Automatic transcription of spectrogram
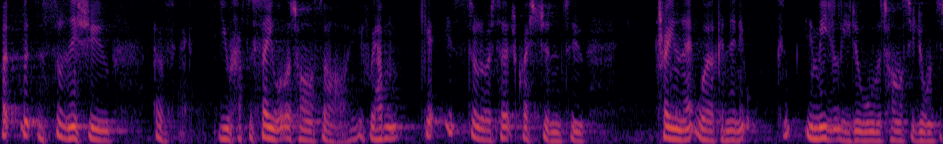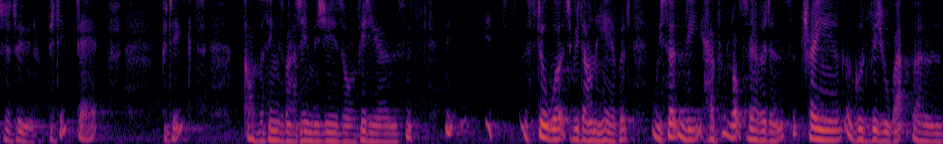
But there's still an issue of you have to say what the tasks are. If we haven't, get, it's still a research question to train a network and then it can immediately do all the tasks you want it to do, you know, predict depth, predict other things about images or videos. It's, it's, still work to be done here, but we certainly have lots of evidence that training a good visual backbone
